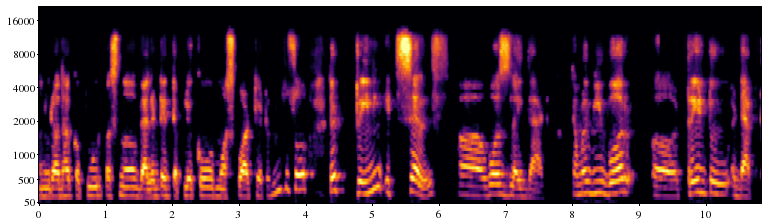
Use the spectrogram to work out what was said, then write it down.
अनुराधा कपूर पासनं Valentin Teplyakov Moscow Art Theatre. So the training itself was like that त्यामुळे we were train to adapt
